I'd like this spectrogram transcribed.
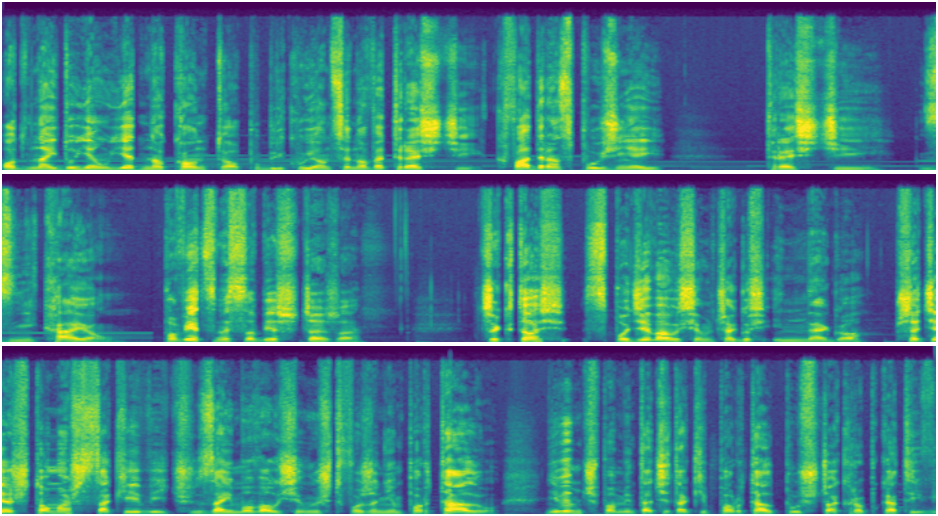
Odnajduję jedno konto publikujące nowe treści. Kwadrans później treści znikają. Powiedzmy sobie szczerze, czy ktoś spodziewał się czegoś innego? Przecież Tomasz Sakiewicz zajmował się już tworzeniem portalu. Nie wiem, czy pamiętacie taki portal puszcza.tv.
